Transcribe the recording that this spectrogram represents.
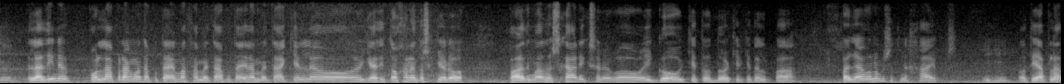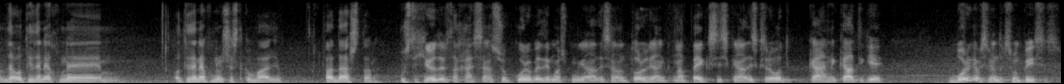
Ναι. Δηλαδή είναι πολλά πράγματα που τα έμαθα μετά, που τα είδα μετά και λέω γιατί το είχαν τόσο καιρό. Παραδείγματο χάρη, ξέρω εγώ, η Go και το Docker κτλ. Παλιά εγώ νόμιζα ότι είναι hype. Μμμ. Ότι, απλά, δε- ότι, δεν έχουν, ότι δεν έχουν ουσιαστικό value. Φαντάσου τώρα. Που στη χειρότερη θα χάσεις ένα σουκούρι, παιδί μου, ας πούμε, για να δεις ένα tutorial, για να, να παίξεις και να δεις, ξέρω εγώ, ότι κάνει κάτι και μπορεί κάποια στιγμή να το χρησιμοποιήσεις.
